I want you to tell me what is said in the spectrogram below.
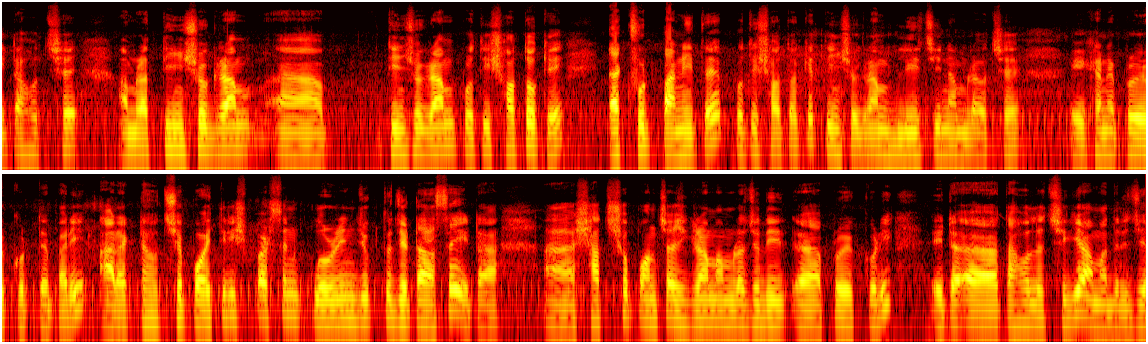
এটা হচ্ছে আমরা তিনশো গ্রাম তিনশো গ্রাম প্রতি শতকে, এক ফুট পানিতে প্রতি শতকে তিনশো গ্রাম ব্লিচিং আমরা হচ্ছে এখানে প্রয়োগ করতে পারি। আর একটা হচ্ছে পঁয়ত্রিশ পার্সেন্ট ক্লোরিনযুক্ত যেটা আছে, এটা সাতশো পঞ্চাশ গ্রাম আমরা যদি প্রয়োগ করি, এটা তাহলে হচ্ছে গিয়ে আমাদের যে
